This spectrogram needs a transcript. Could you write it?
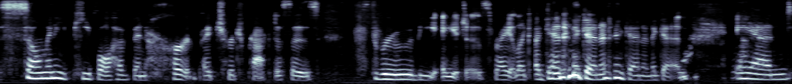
so many people have been hurt by church practices through the ages right like again and again and again and again yeah. and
